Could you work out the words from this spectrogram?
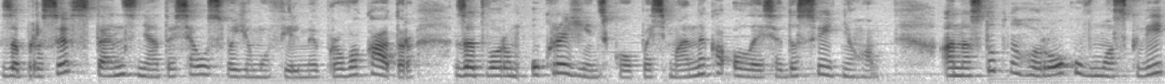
запросив Стен знятися у своєму фільмі Провокатор за твором українського письменника Олеся Досвітнього. А наступного року в Москві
